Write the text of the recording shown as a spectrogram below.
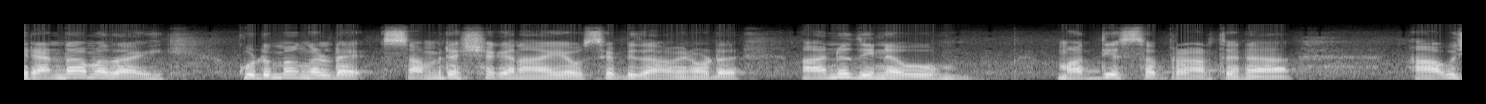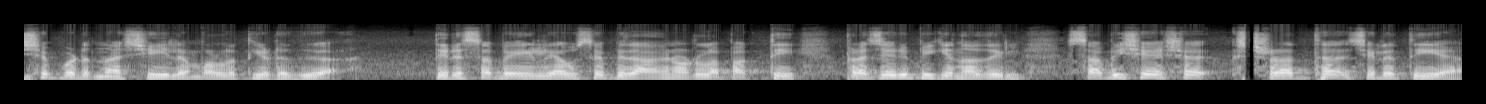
രണ്ടാമതായി കുടുംബങ്ങളുടെ സംരക്ഷകനായ ഔസ്യപിതാവിനോട് അനുദിനവും മധ്യസ്ഥ പ്രാർത്ഥന ആവശ്യപ്പെടുന്ന ശീലം വളർത്തിയെടുക്കുക. തിരുസഭയിൽ ഔസ്യപിതാവിനോടുള്ള ഭക്തി പ്രചരിപ്പിക്കുന്നതിൽ സവിശേഷ ശ്രദ്ധ ചെലുത്തിയ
